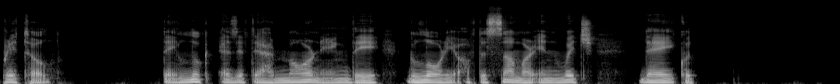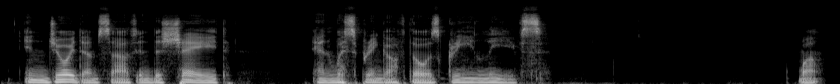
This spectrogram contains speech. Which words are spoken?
brittle. They look as if they are mourning the glory of the summer in which they could enjoy themselves in the shade and whispering of those green leaves. Well,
